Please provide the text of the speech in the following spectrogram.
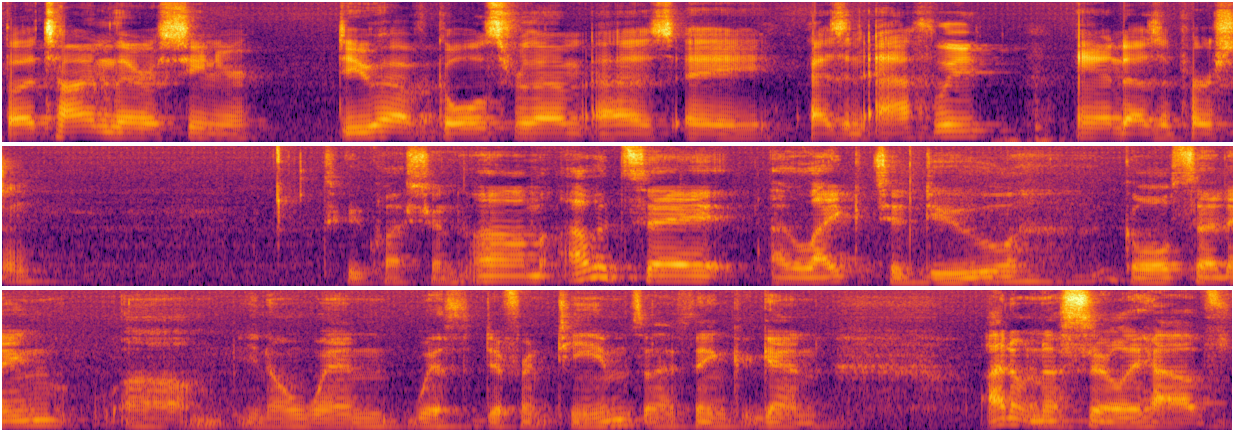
by the time they're a senior, do you have goals for them as a as an athlete and as a person? It's a good question. Um, I would say I like to do goal setting, um, you know, when with different teams. And I think, again, I don't necessarily have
